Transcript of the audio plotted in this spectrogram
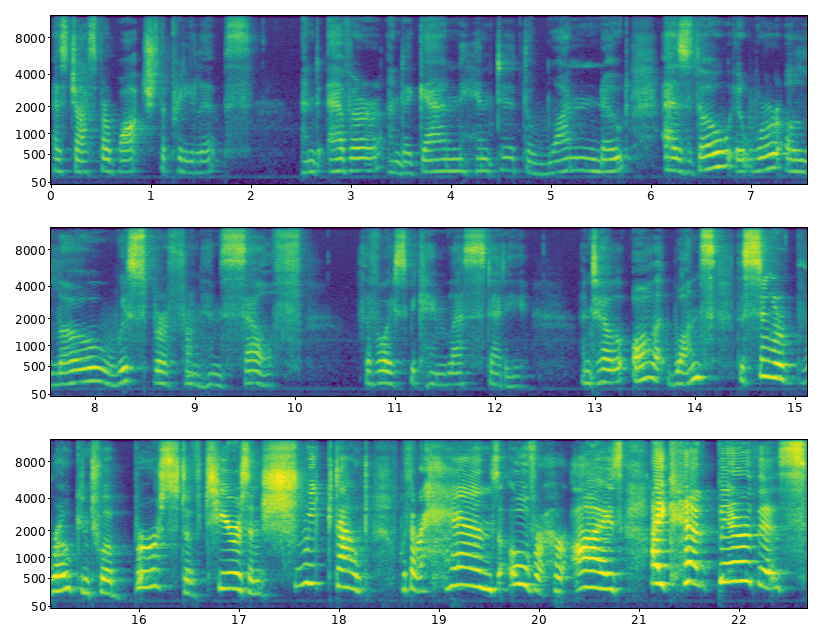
As Jasper watched the pretty lips, and ever and again hinted the one note as though it were a low whisper from himself, the voice became less steady until all at once the singer broke into a burst of tears and shrieked out with her hands over her eyes, I can't bear this!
